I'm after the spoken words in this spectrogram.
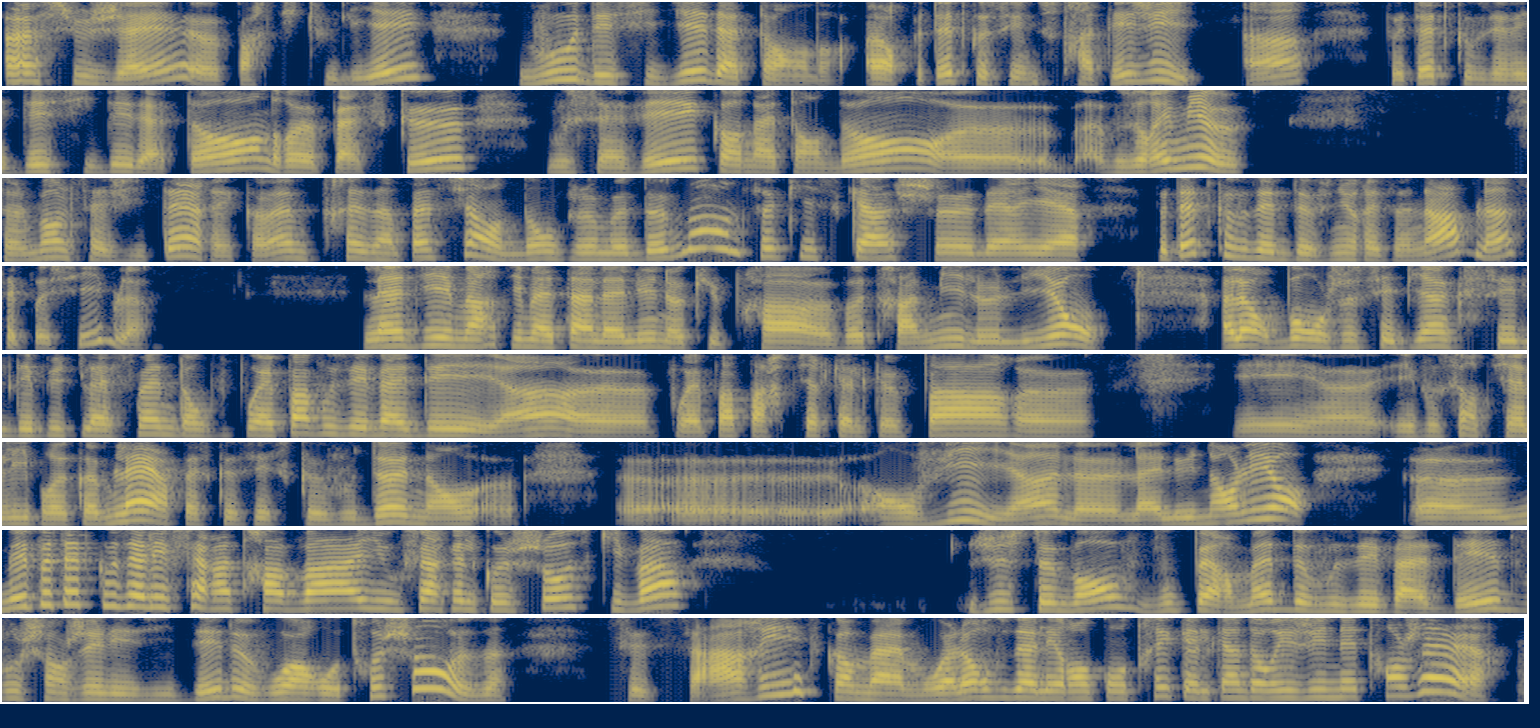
un sujet particulier, vous décidiez d'attendre. Alors peut-être que c'est une stratégie, hein? peut-être que vous avez décidé d'attendre parce que vous savez qu'en attendant, bah, vous aurez mieux. Seulement le Sagittaire est quand même très impatient, donc je me demande ce qui se cache derrière. Peut-être que vous êtes devenu raisonnable, hein, c'est possible. Lundi et mardi matin la Lune occupera votre ami le Lion. Alors bon, je sais bien que c'est le début de la semaine donc vous ne pourrez pas vous évader, hein, euh, vous ne pourrez pas partir quelque part euh, euh, et, vous sentir libre comme l'air parce que c'est ce que vous donne en, envie hein, la Lune en Lion. mais peut-être que vous allez faire un travail ou faire quelque chose qui va justement vous permettre de vous évader, de vous changer les idées, de voir autre chose ça arrive quand même, ou alors vous allez rencontrer quelqu'un d'origine étrangère.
